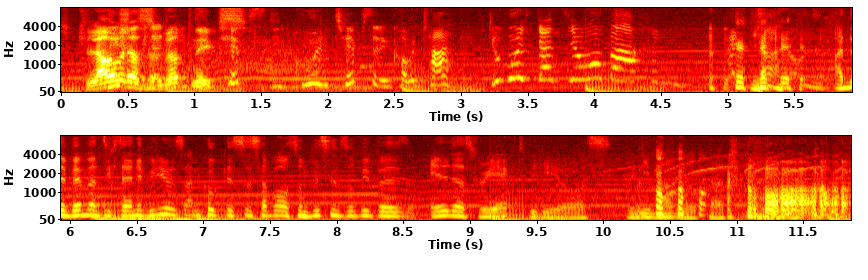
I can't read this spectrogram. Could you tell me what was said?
Ich glaube, das wird. Tipps, die coolen Tipps in den Kommentaren. So machen. ja. Anne, wenn man sich deine Videos anguckt, ist es aber auch so ein bisschen so wie bei Elders React-Videos. Wenn die Mario Kart.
